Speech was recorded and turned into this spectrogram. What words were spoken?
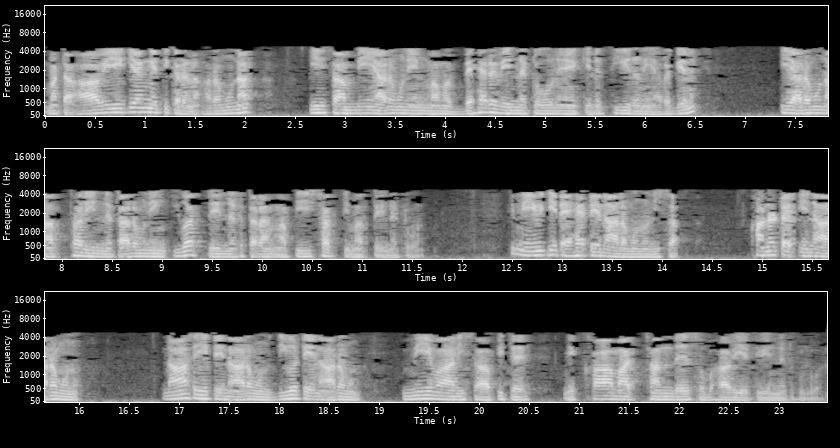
මට ආවේගයන් ඇති කරන අරමුණක්. ඒ නිසා මේ අරමුණෙන් මම බැහැර වෙන්නට ඕනේ කියලා තීරණය අරගෙන ඒ අරමුණ අත්හරින්නට අරමුණෙන් ඉවත් වෙන්නට තරම් අපි ශක්තිමත් වෙන්නට ඕන. ඉතින් මේ විදිහට ඇහැට එන අරමුණු නිසා කනට එන අරමුණු නාසයට එන අරමුණු දිවට එන අරමුණු මේවා නිසා අපිට මේ කාම ඡන්දයේ ස්වභාවය ඇති වෙන්නට පුළුවන්.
